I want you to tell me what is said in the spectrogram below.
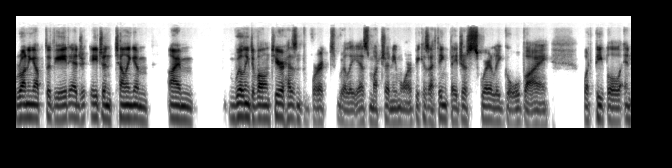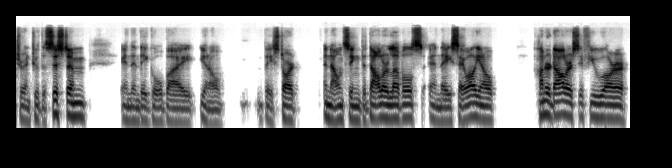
running up to the gate agent telling him i'm willing to volunteer hasn't worked really as much anymore because i think they just squarely go by what people enter into the system and then they go by you know they start announcing the dollar levels and they say well you know $100 if you are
